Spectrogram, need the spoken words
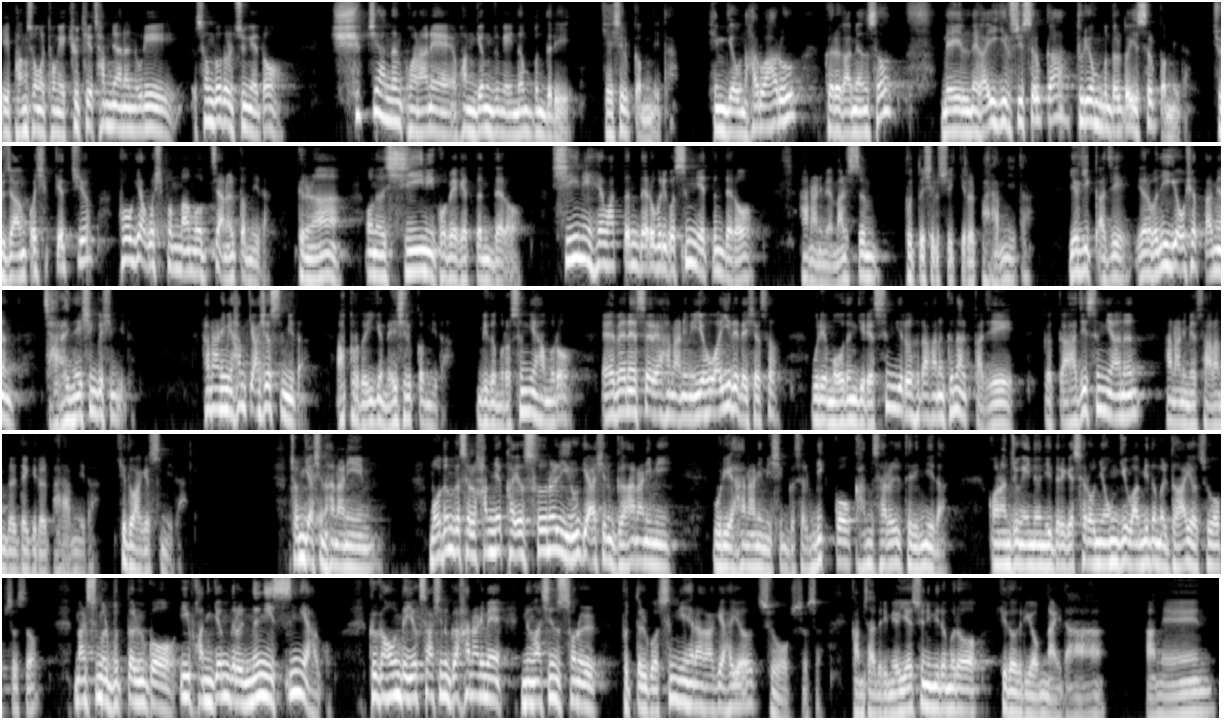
이 방송을 통해 큐티에 참여하는 우리 성도들 중에도 쉽지 않는 고난의 환경 중에 있는 분들이 계실 겁니다. 힘겨운 하루하루 걸어가면서 내일 내가 이길 수 있을까 두려운 분들도 있을 겁니다. 주저앉고 싶겠지요? 포기하고 싶은 마음 없지 않을 겁니다. 그러나 오늘 시인이 고백했던 대로 시인이 해왔던 대로 그리고 승리했던 대로 하나님의 말씀 붙드실 수 있기를 바랍니다. 여기까지 여러분 이겨오셨다면 잘 해내신 것입니다. 하나님이 함께 하셨습니다. 앞으로도 이겨내실 겁니다. 믿음으로 승리함으로 에베네셀의 하나님이 여호와 일에 되셔서 우리의 모든 길에 승리를 허락하는 그날까지 끝까지 승리하는 하나님의 사람들 되기를 바랍니다. 기도하겠습니다. 존귀하신 하나님, 모든 것을 합력하여 선을 이루게 하시는 그 하나님이 우리의 하나님이신 것을 믿고 감사를 드립니다. 고난 중에 있는 이들에게 새로운 용기와 믿음을 더하여 주옵소서. 말씀을 붙들고 이 환경들을 능히 승리하고 그 가운데 역사하시는 그 하나님의 능하신 손을 붙들고 승리해 나가게 하여 주옵소서. 감사드리며 예수님 이름으로 기도드리옵나이다. 아멘.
